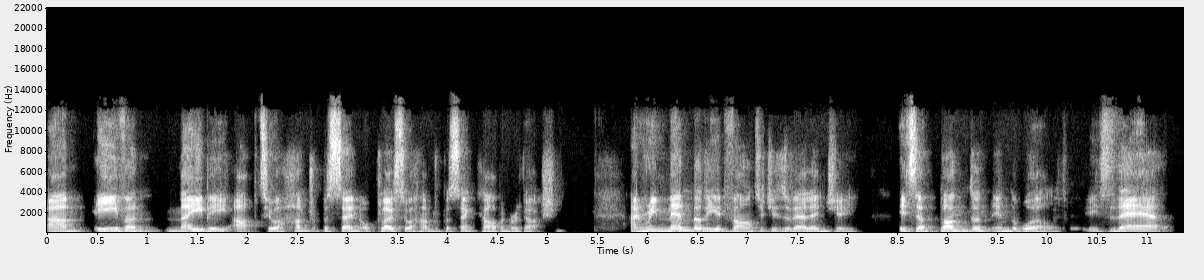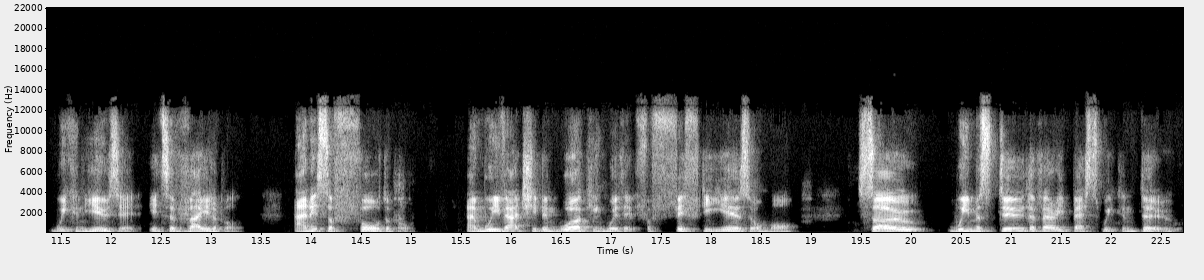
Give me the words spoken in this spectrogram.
um, even maybe up to 100% or close to 100% carbon reduction. And remember the advantages of LNG. It's abundant in the world. It's there. We can use it. It's available and it's affordable. And we've actually been working with it for 50 years or more. So we must do the very best we can do.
